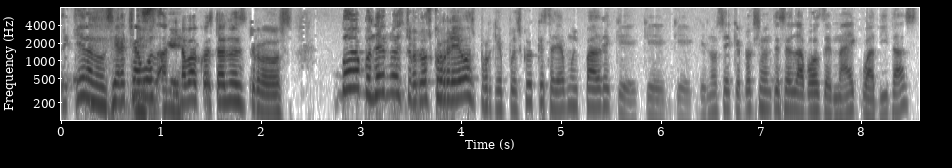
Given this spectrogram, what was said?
Si quieren anunciar, chavos, aquí abajo están nuestros voy a poner nuestros dos correos porque pues creo que estaría muy padre que, que, que, que no sé, que próximamente sea la voz de Nike o Adidas.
